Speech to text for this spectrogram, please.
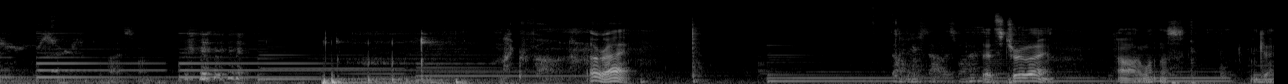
Nice one. Microphone. All right. Don't you start this one. That's true, eh? Oh, I want this. Okay.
